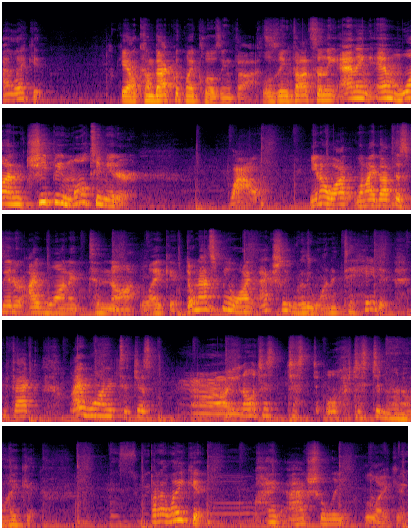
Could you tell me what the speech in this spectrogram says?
I like it. Okay, I'll come back with my closing thoughts. Closing thoughts on the Aneng M1 Cheapy Multimeter. Wow. You know what? When I got this meter, I wanted to not like it. Don't ask me why. I actually really wanted to hate it. In fact, I wanted to just, uh, you know, just, just, oh, I just didn't want to like it. But I like it. I actually like it.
